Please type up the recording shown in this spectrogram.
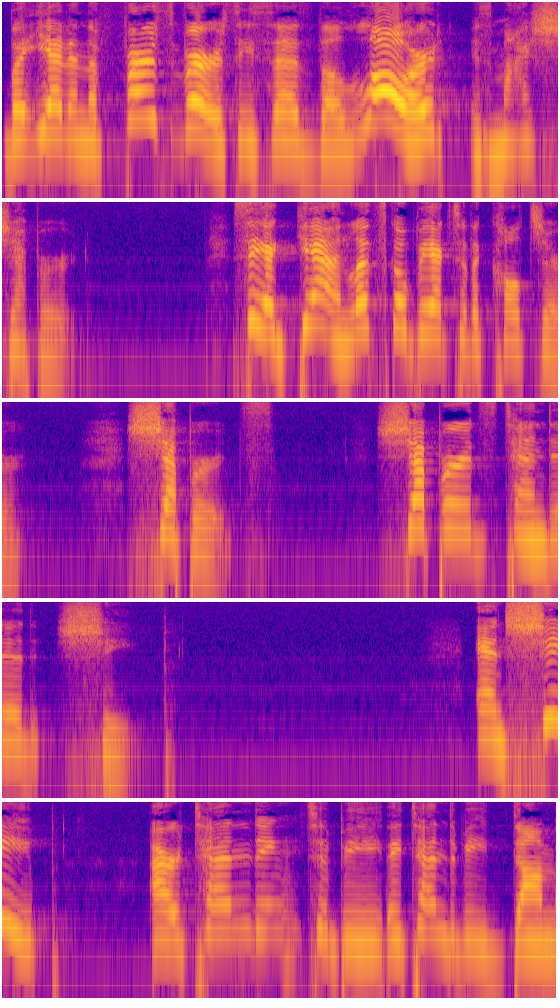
but yet in the first verse he says, The Lord is my shepherd. See, again, let's go back to the culture. Shepherds. Shepherds tended sheep. And sheep are tending to be, they tend to be dumb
